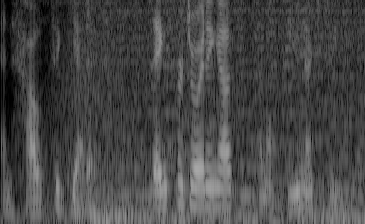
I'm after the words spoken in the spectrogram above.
and how to get it. Thanks for joining us, and I'll see you next week.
